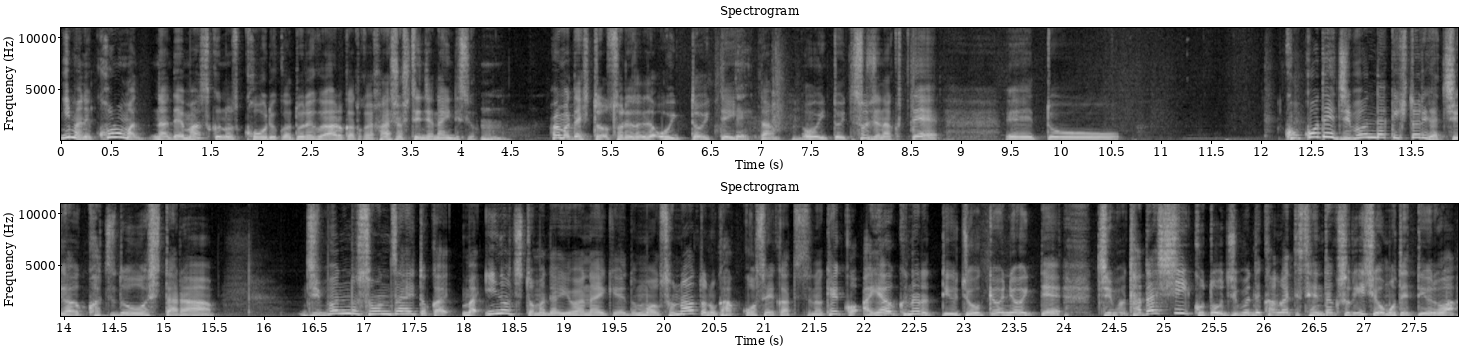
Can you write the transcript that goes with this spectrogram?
今ねコロナでマスクの効力がどれぐらいあるかとかいう話をしてんじゃないんですよ。うんこれまた人それぞれで置いといて一旦。置いといて。そうじゃなくてえっ、ー、とここで自分だけ一人が違う活動をしたら自分の存在とか、まあ、命とまでは言わないけれどもその後の学校生活っていうのは結構危うくなるっていう状況において自分正しいことを自分で考えて選択する意思を持てっていうのは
